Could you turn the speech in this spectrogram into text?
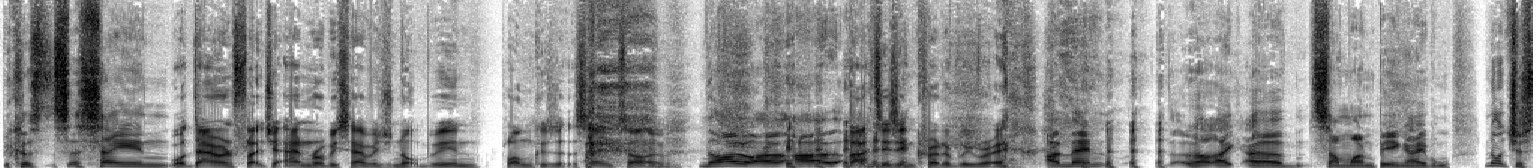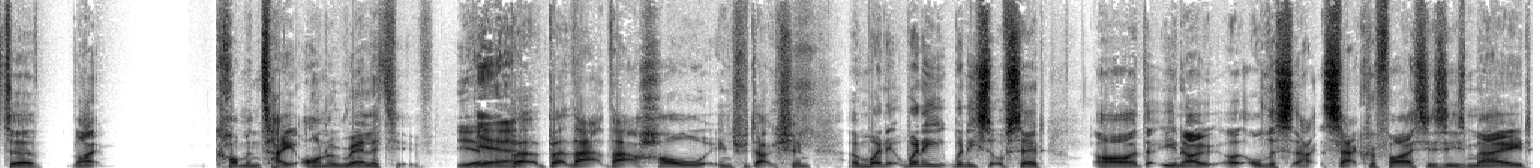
Because s- saying What Darren Fletcher and Robbie Savage not being plonkers at the same time? no, I, I, I, that is incredibly rare. I meant like um, someone being able not just to like commentate on a relative, Yeah. Yeah. but but that that whole introduction and when it, when he when he sort of said oh you know all the sacrifices he's made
